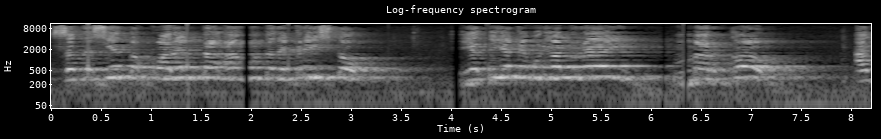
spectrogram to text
740 antes de Cristo. Y el día que murió el rey marcó al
